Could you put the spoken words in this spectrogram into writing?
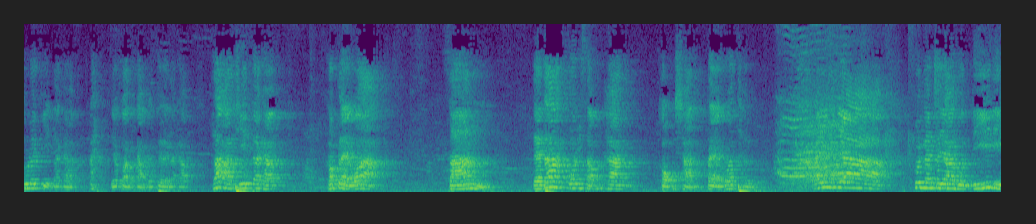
ธุรกิจนะครับเดี๋ยวก่อนกล่าวกันเธอนะครับ พระอาทิตย์นะครับ เขาแปลว่าซันแต่ถ้าคนสำคัญของฉันแปลว่าเธอไอ้ยา คุณนัญชยาหุ่นดีดี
